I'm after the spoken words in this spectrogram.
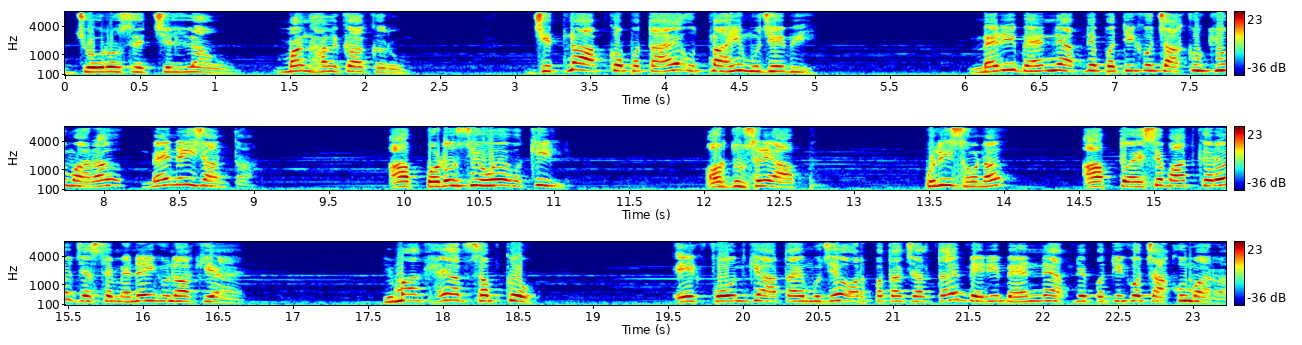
जोरों से चिल्लाऊं, मन हल्का करूँ, जितना आपको पता है उतना ही मुझे भी। मेरी बहन ने अपने पति को चाकू क्यों मारा, मैं नहीं जानता। आप पड़ोसी हो वकील, और दूसरे आप, पुलिस हो ना? आप तो ऐसे बात कर रहे हो जैसे मैंने ही गुनाह किया है। दिमाग है आप सबको। एक फ़ोन के आता है मुझे और पता चलता है मेरी बहन ने अपने पति को चाकू मारा।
